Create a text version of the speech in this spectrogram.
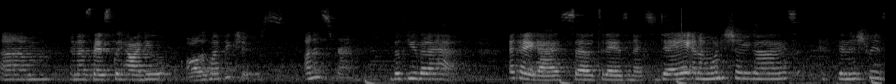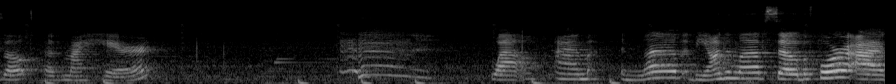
Um, and that's basically how I do all of my pictures on Instagram, the few that I have. Okay guys, so today is the next day and I want to show you guys the finished result of my hair. wow, I'm in love, beyond in love. So before I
